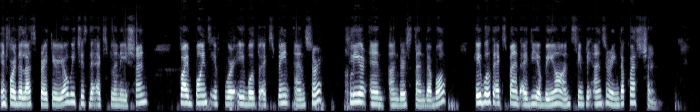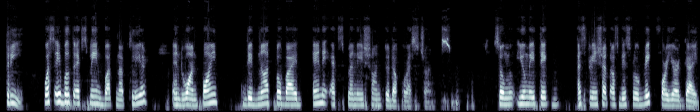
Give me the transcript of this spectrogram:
And for the last criteria, which is the explanation, five points if we're able to explain answer, clear and understandable, able to expand idea beyond simply answering the question. 3. Was able to explain but not clear. and one point did not provide any explanation to the questions. So you may take a screenshot of this rubric for your guide.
